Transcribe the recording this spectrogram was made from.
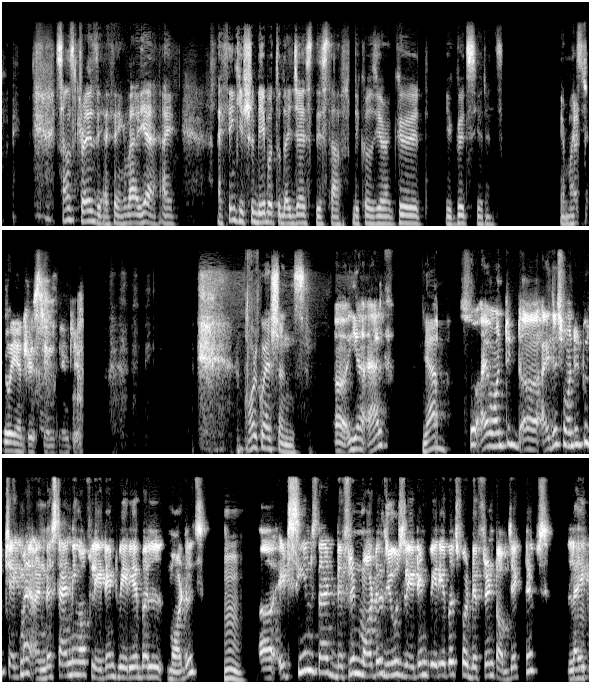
Sounds crazy, I think, but yeah, I, I think you should be able to digest this stuff because you're a good, you're good student. You're my That's student. really interesting. Thank you. More questions? Uh, yeah, Alf. Yeah. Uh, so I wanted, uh, I just wanted to check my understanding of latent variable models. Mm. Uh, it seems that different models use latent variables for different objectives. Like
